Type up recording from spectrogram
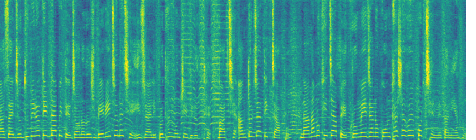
গাজায় যুদ্ধবিরতির দাবিতে জনরোষ বেড়েই চলেছে ইসরায়েলি প্রধানমন্ত্রীর বিরুদ্ধে। বাড়ছে আন্তর্জাতিক চাপও। নানামুখী চাপে ক্রমেই যেন কোণঠাসা হয়ে পড়ছেন নেতানিয়াহু।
